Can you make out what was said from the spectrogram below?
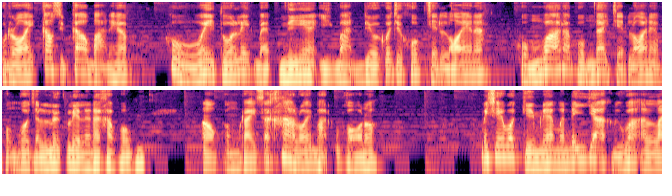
699 บาทนะครับโอ้ยตัวเลขแบบนี้อีกบาทเดียวก็จะครบ 700 นะ ผมว่าถ้าผมได้ 700เนี่ยผมก็จะเลิกเล่นแล้วนะครับผมเอากำไรสัก 500 บาทก็พอเนาะไม่ใช่ว่าเกมนี้มันได้ยากหรือว่าอะไร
